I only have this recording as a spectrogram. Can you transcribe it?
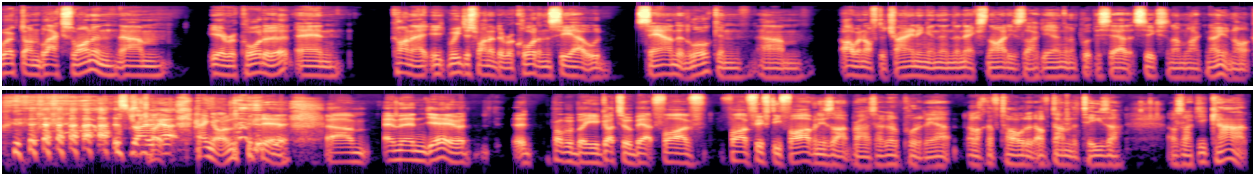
worked on Black Swan and um, yeah, recorded it and kind of we just wanted to record it and see how it would sound and look. And um, I went off to training, and then the next night he's like, "Yeah, I'm going to put this out at six. and I'm like, "No, you're not." Straight like, out. Hang on, yeah. Um, and then yeah, it, it probably got to about five five fifty five, and he's like, "Bros, I got to put it out." Like I've told it, I've done the teaser. I was like, "You can't."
